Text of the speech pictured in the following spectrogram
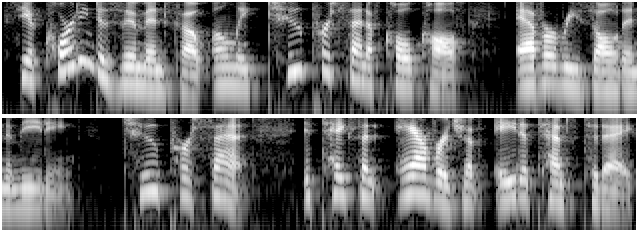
See, according to Zoom Info, only 2% of cold calls ever result in a meeting. 2% it takes an average of eight attempts today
